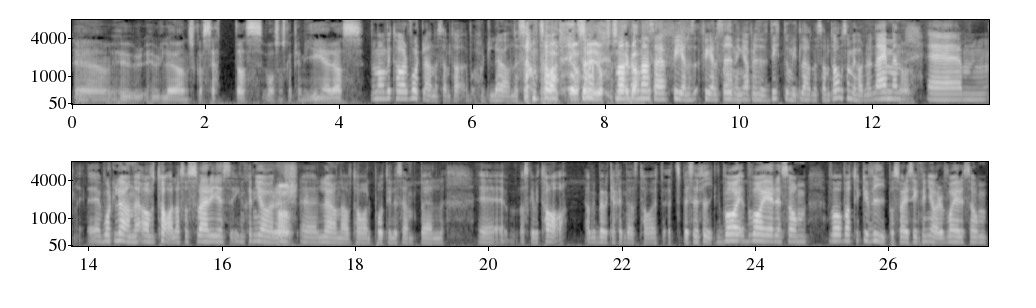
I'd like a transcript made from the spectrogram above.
eh, hur, hur lön ska sättas, vad som ska premieras. Men om vi tar vårt lönesamtal, vårt lönesamtal. Ja, jag säger också så här man, ibland. Man säger fel, felsägning, ja. precis. Ditt och mitt lönesamtal som vi har nu. Nej men Ja. ehm, eh, vårt löneavtal, alltså Sveriges Ingenjörers eh, löneavtal på till exempel, eh, vad ska vi ta? ja, vi behöver kanske inte ens ta ett, ett specifikt. Vad, vad är det som, vad, vad tycker vi på Sveriges Ingenjörer? Vad är det som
